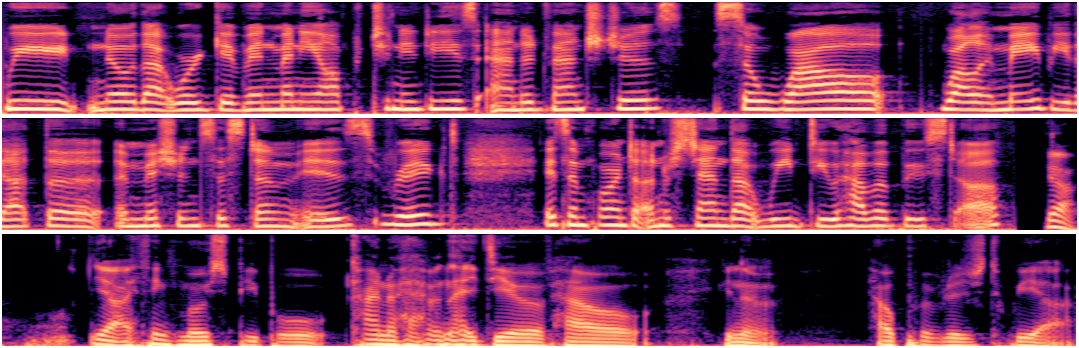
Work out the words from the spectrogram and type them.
we know that we're given many opportunities and advantages. So while while it may be that the admission system is rigged, it's important to understand that we do have a boost up. Yeah, yeah. I think most people kind of have an idea of how you know how privileged we are.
